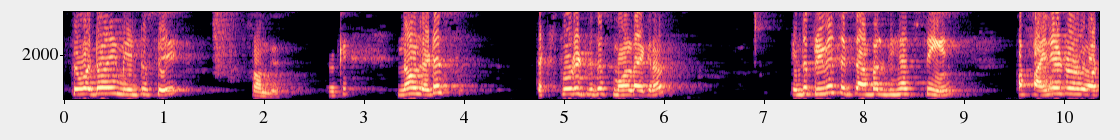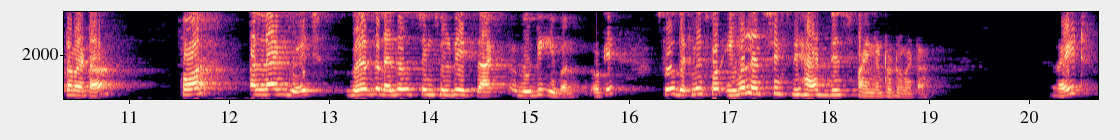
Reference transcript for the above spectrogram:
So what do i mean to say from this? Okay? Now let us explore it with a small diagram. In the previous example, we have seen a finite automata for a language where the length of strings will be exact, will be even. Okay, so that means for even length strings, we had this finite automata, right?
